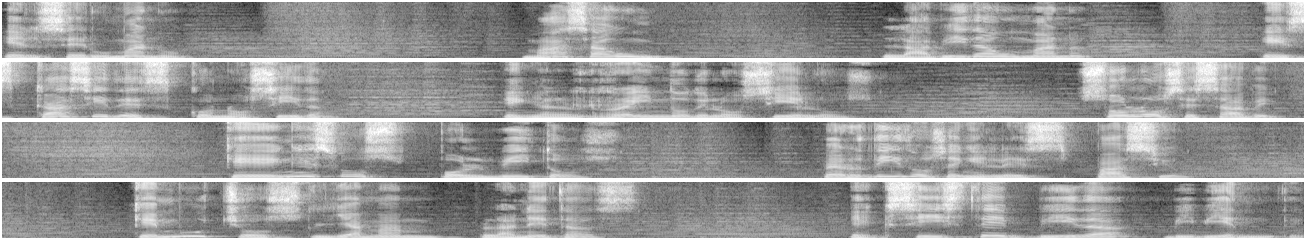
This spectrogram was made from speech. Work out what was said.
el ser humano. Más aún, la vida humana es casi desconocida en el reino de los cielos. Solo se sabe que en esos polvitos perdidos en el espacio que muchos llaman planetas, existe vida viviente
